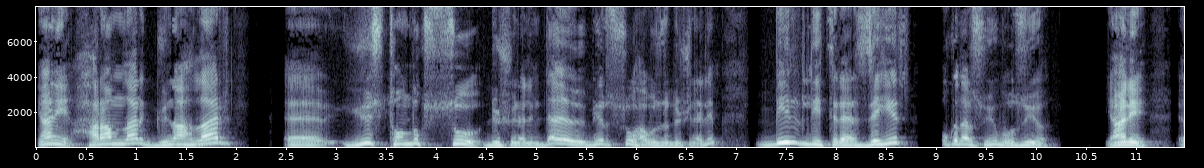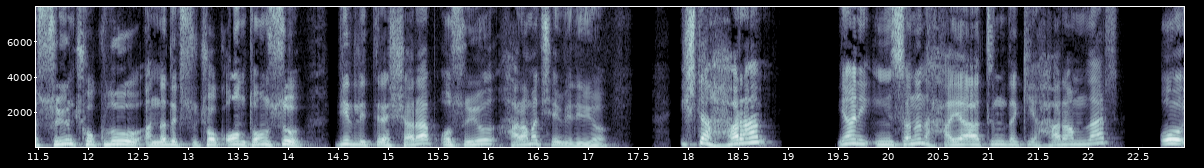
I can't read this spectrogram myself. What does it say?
Yani haramlar, günahlar 100 e, tonluk su düşünelim. Dev bir su havuzu düşünelim bir litre zehir o kadar suyu bozuyor. Yani e, suyun çokluğu anladık su çok 10 ton su. Bir litre şarap o suyu harama çeviriyor. İşte haram yani insanın hayatındaki haramlar o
